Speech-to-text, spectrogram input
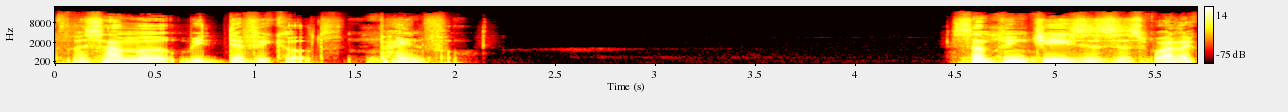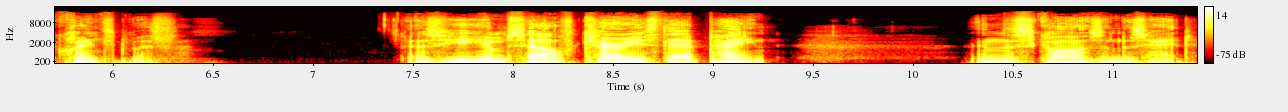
For some, it will be difficult, painful something Jesus is well acquainted with, as he himself carries their pain in the scars on his head.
